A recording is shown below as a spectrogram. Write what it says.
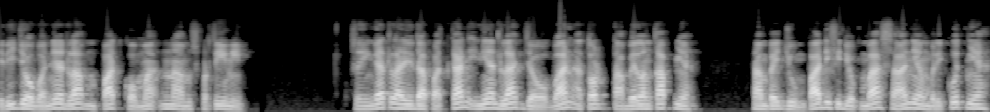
Jadi jawabannya adalah 4,6 seperti ini. Sehingga telah didapatkan ini adalah jawaban atau tabel lengkapnya. Sampai jumpa di video pembahasan yang berikutnya.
